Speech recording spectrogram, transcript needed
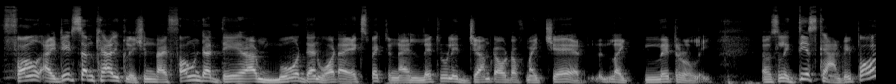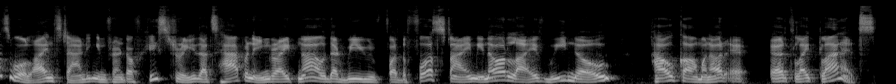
found, I did some calculation. I found that there are more than what I expected. And I literally jumped out of my chair, like literally. I was like, this can't be possible. I'm standing in front of history that's happening right now that we, for the first time in our life, we know how common are Earth like planets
